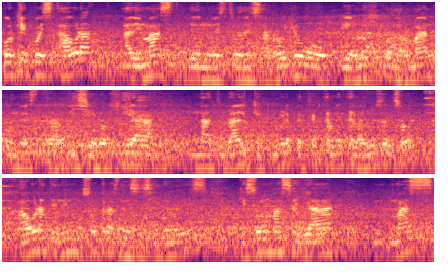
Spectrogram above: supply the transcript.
porque pues ahora además de nuestro desarrollo biológico normal o nuestra fisiología natural que cubre perfectamente la luz del sol, ahora tenemos otras necesidades que son más allá más,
